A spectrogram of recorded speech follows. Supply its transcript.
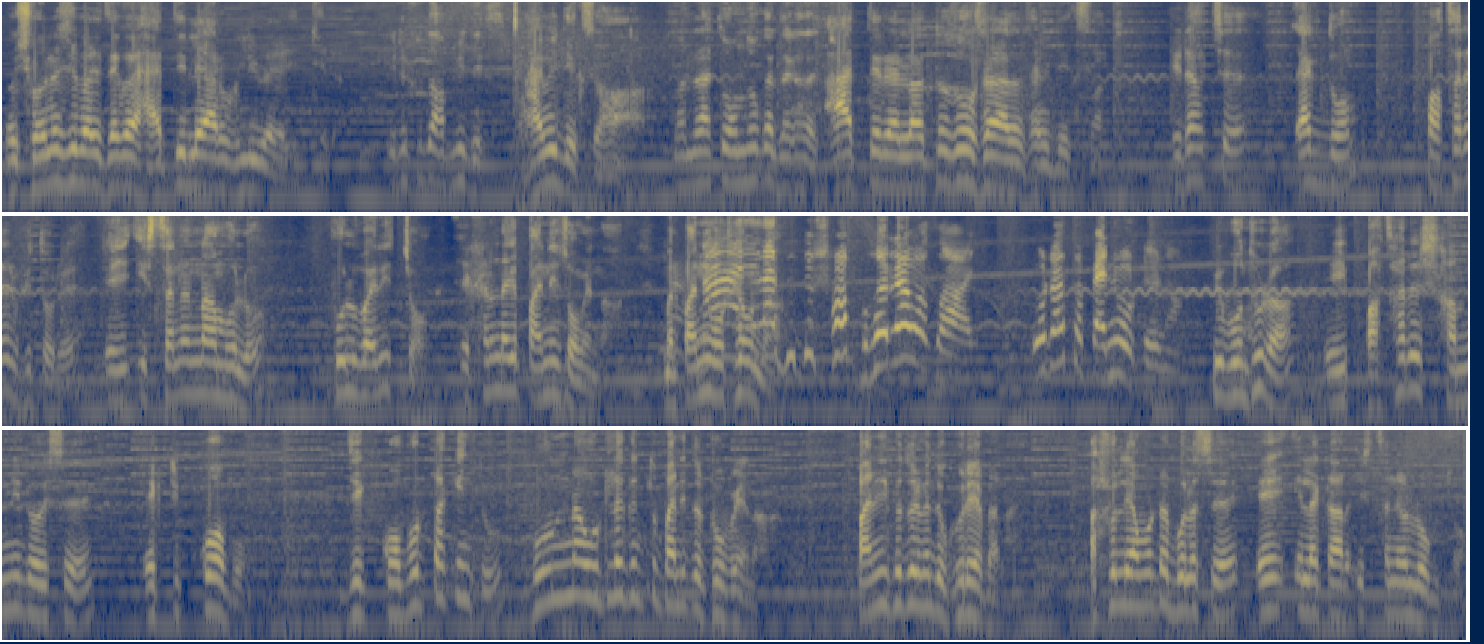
ওই সন্ন্যাসী বাড়ি থেকে হাতিলে আর গুলি বেড়ে দিচ্ছিল। এটা শুধু আপনি দেখছেন? আমি দেখছি হ। মানে রাতে অন্ধকার দেখা যাচ্ছে? আত্মের তো জোশ হয়ে আমি দেখছি। এটা হচ্ছে একদম পাথরের ভিতরে এই স্থানের নাম হলো ফুলবাড়ি চর এখানে নাকি পানি জমে না মানে পানি ওঠেও না। সব ভরেও যায়। ওটা তো পানি ওঠে না। প্রিয় বন্ধুরা এই পাথরের সামনে রয়েছে একটি কবর। যে কবরটা কিন্তু বন্যা উঠলে কিন্তু পানিতে ডুবে না পানির ভেতরে কিন্তু ঘুরে বেড়ায়। আসলে এমনটা বলেছে এই এলাকার স্থানীয় লোকজন।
